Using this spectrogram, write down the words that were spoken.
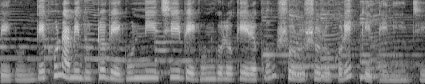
বেগুন। দেখুন, আমি দুটো বেগুন নিয়েছি, বেগুনগুলোকে এরকম সরু সরু করে কেটে নিয়েছি।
